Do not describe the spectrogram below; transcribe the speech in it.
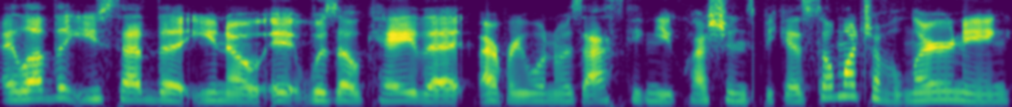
I love that you said that, you know, it was okay that everyone was asking you questions because so much of learning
